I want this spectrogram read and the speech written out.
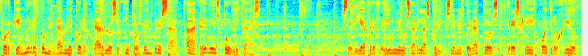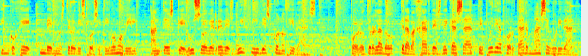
porque no es recomendable conectar los equipos de empresa a redes públicas. Sería preferible usar las conexiones de datos 3G, 4G o 5G de nuestro dispositivo móvil antes que el uso de redes Wi-Fi desconocidas. Por otro lado, trabajar desde casa te puede aportar más seguridad,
